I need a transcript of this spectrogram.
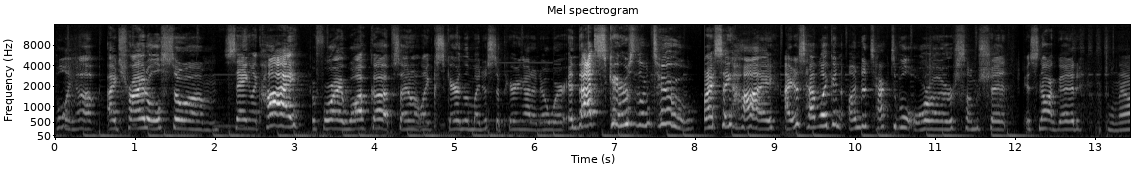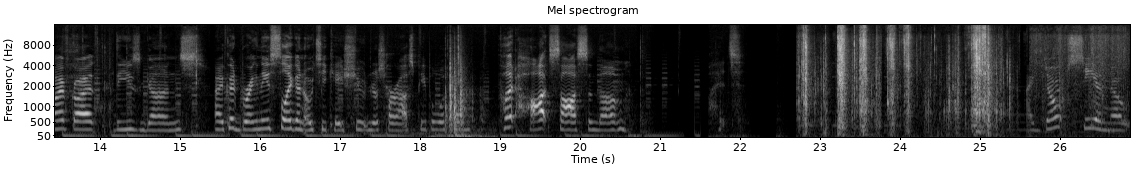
pulling up. I tried also um saying like hi before I walk up so I don't like scare them by just appearing out of nowhere. And that scares them too. When I say hi, I just have like an undetectable aura or some shit. It's not good. Well, now I've got these guns. I could bring these to like an OTK shoot and just harass people with them. Put hot sauce in them. What? I don't see a note,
